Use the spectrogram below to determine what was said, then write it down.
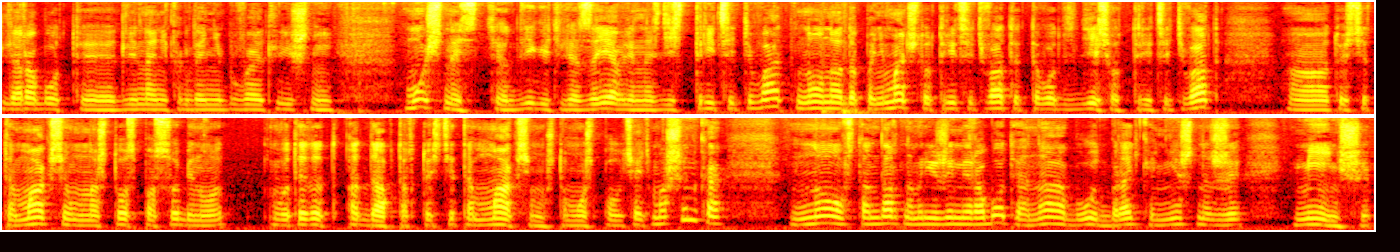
для работы. Длина никогда не бывает лишней. Мощность двигателя заявлена здесь 30 ватт, но надо понимать, что 30 ватт это вот здесь вот 30 ватт. То есть это максимум, на что способен вот, вот этот адаптер. То есть это максимум, что может получать машинка. Но в стандартном режиме работы она будет брать, конечно же, меньше,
